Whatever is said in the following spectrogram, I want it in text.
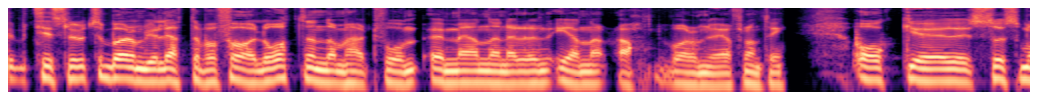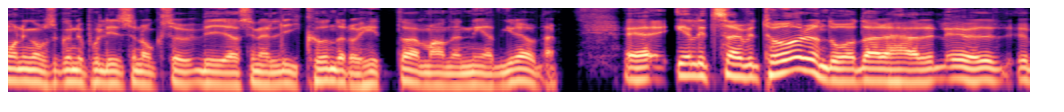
eh, till slut så började de ju lätta på förlåten de här två eh, männen eller den ena, ja, vad de nu är för någonting. Och eh, så småningom så kunde polisen också via sina likhundar då hitta mannen nedgrävd där. Eh, enligt servitören då där det här eh,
